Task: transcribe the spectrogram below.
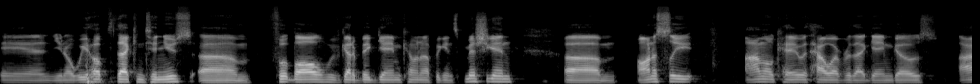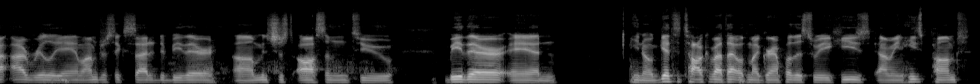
and you know, we hope that, that continues. Um, football, we've got a big game coming up against Michigan. Um, honestly, I'm okay with however that game goes. I, I really am. I'm just excited to be there. Um, it's just awesome to be there and you know get to talk about that with my grandpa this week. He's, I mean, he's pumped.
